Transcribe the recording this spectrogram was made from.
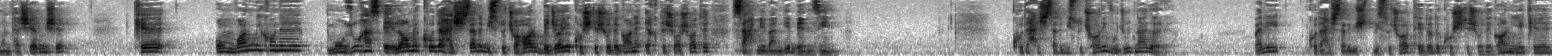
منتشر میشه که عنوان می‌کنه موضوع هست اعلام کد 824 به جای کشته شدگان اقتشاشات سهمی بندی بنزین. کد 824 وجود نداره. ولی کد 824 تعداد کشته شدگانیه که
